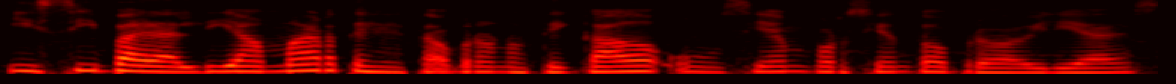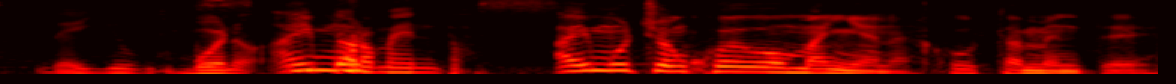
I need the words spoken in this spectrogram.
Y sí, para el día martes está pronosticado un 100% de probabilidades de lluvias. Bueno, y hay mu- tormentas. Hay mucho en juego mañana, justamente.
